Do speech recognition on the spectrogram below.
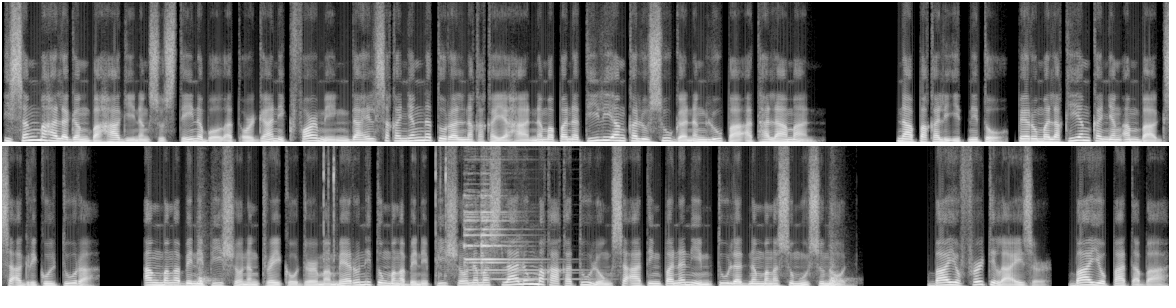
Isang mahalagang bahagi ng sustainable at organic farming dahil sa kanyang natural na kakayahan na mapanatili ang kalusugan ng lupa at halaman. Napakaliit nito, pero malaki ang kanyang ambag sa agrikultura. Ang mga benepisyo ng Trichoderma meron itong mga benepisyo na mas lalong makakatulong sa ating pananim tulad ng mga sumusunod. Biofertilizer, biopataba,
